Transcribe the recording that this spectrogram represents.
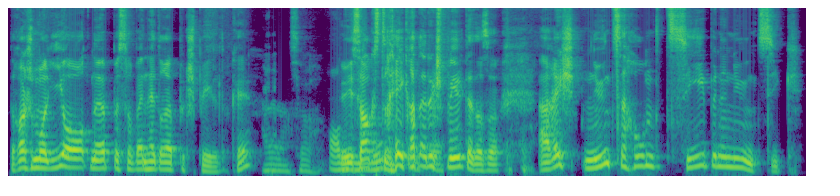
Da kannst du mal einordnen, etwa so, wenn hat er jemand gespielt, okay? ja so. Ich sag's dir gerade, nicht gespielt hat. Also, er ist 1997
